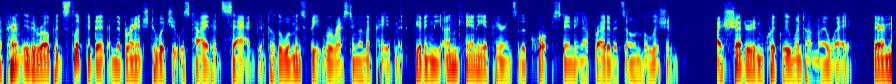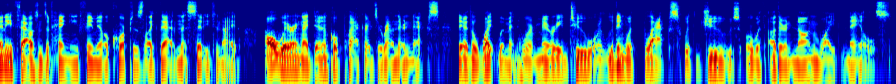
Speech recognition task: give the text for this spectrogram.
Apparently, the rope had slipped a bit, and the branch to which it was tied had sagged until the woman's feet were resting on the pavement, giving the uncanny appearance of a corpse standing upright of its own volition. I shuddered and quickly went on my way. There are many thousands of hanging female corpses like that in this city tonight, all wearing identical placards around their necks. They are the white women who are married to or living with blacks, with Jews, or with other non white males.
